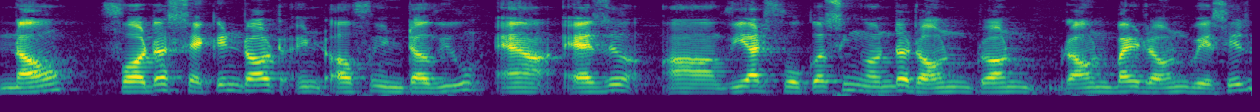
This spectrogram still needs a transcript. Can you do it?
now for the second round of interview uh, as uh, we are focusing on the round round round by round basis.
